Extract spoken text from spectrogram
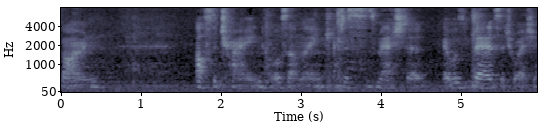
phone off the train or something. I just smashed it. It was a bad situation.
